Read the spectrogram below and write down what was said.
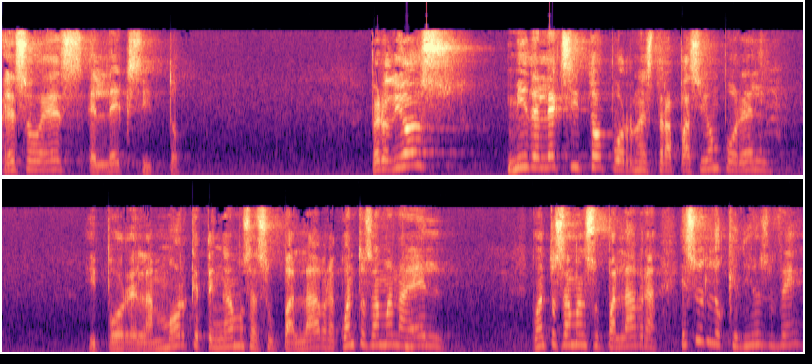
eso es el éxito. Pero Dios mide el éxito por nuestra pasión por Él y por el amor que tengamos a su palabra. ¿Cuántos aman a Él? ¿Cuántos aman su palabra? Eso es lo que Dios ve,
